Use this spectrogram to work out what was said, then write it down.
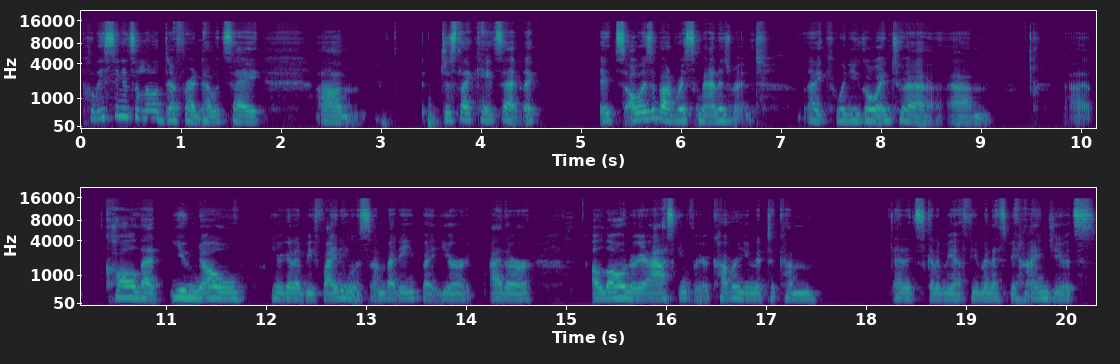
policing, it's a little different. I would say, um, just like Kate said, like it's always about risk management. Like when you go into a, um, a call that you know you're going to be fighting with somebody, but you're either alone or you're asking for your cover unit to come and it's going to be a few minutes behind you. It's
